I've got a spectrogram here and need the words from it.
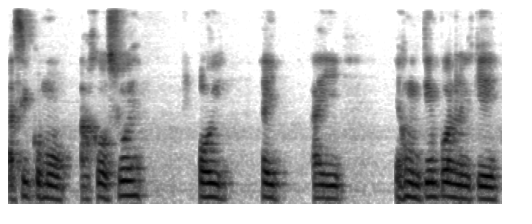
así como a Josué, hoy hay, hay, es un tiempo en el que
